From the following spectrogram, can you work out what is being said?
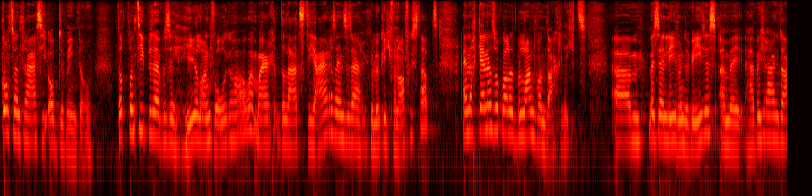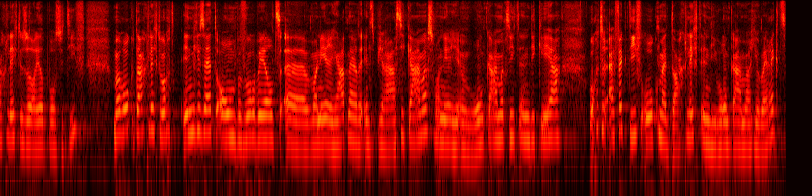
concentratie op de winkel. Dat principe hebben ze heel lang volgehouden, maar de laatste jaren zijn ze daar gelukkig van afgestapt en erkennen ze ook wel het belang van daglicht. Um, wij zijn levende wezens en wij hebben graag daglicht, dus dat is al heel positief. Maar ook daglicht wordt ingezet om bijvoorbeeld uh, wanneer je gaat naar de inspiratiekamers, wanneer je een woonkamer ziet in IKEA, wordt er effectief ook met daglicht in die woonkamer gewerkt,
